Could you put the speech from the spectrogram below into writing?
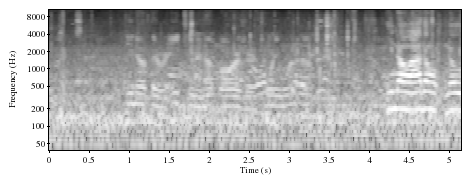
He was inside. Do you know if there were 18 and up bars or 21 and up? You know, I don't know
